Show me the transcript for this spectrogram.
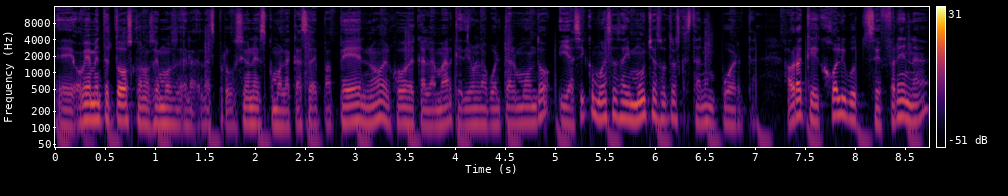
eh, obviamente todos conocemos las producciones como La Casa de Papel, ¿no? El Juego de Calamar que dieron la vuelta al mundo y así como esas hay muchas otras que están en puerta. Ahora que Hollywood se frena,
